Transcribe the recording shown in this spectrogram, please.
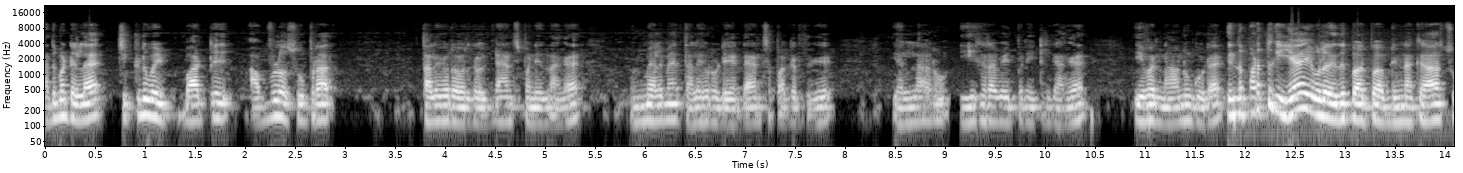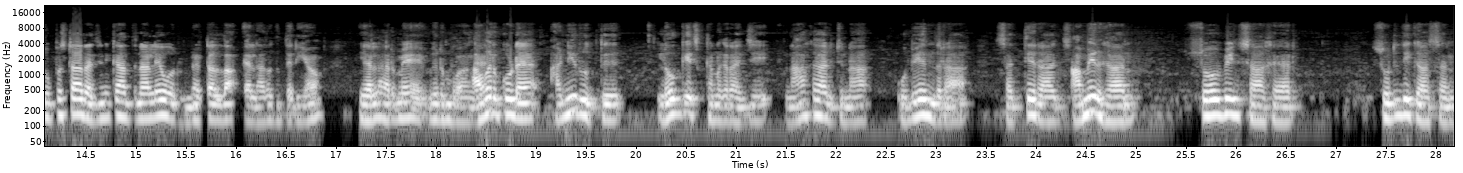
அது மட்டும் இல்ல சிக்குடு வை பாட்டு அவ்வளோ சூப்பரா தலைவர் அவர்கள் டான்ஸ் பண்ணியிருந்தாங்க. உண்மையாலுமே தலைவருடைய டான்ஸை பார்க்கறதுக்கு எல்லாரும் ஈகரா வெயிட் பண்ணிட்டு இருக்காங்க. ஈவன் நானும் கூட. இந்த படத்துக்கு ஏன் இவ்வளவு எதிர்பார்ப்பு அப்படின்னாக்கா சூப்பர் ஸ்டார் ரஜினிகாந்த்னாலே ஒரு மிரட்டல் தான் எல்லாருக்கும் தெரியும். எல்லாருமே விரும்புவாங்க. அவர் கூட அனிருத் லோகேஷ் கனகராஜ் நாகார்ஜுனா உபேந்திரா சத்யராஜ் அமீர்கான் சோபின் சாகர் சுருதிகாசன்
